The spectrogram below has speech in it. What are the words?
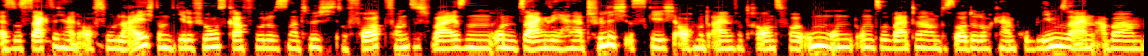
also es sagt sich halt auch so leicht und jede Führungskraft würde das natürlich sofort von sich weisen und sagen sie, ja natürlich, es gehe ich auch mit allen vertrauensvoll um und und so weiter und es sollte doch kein Problem sein. Aber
